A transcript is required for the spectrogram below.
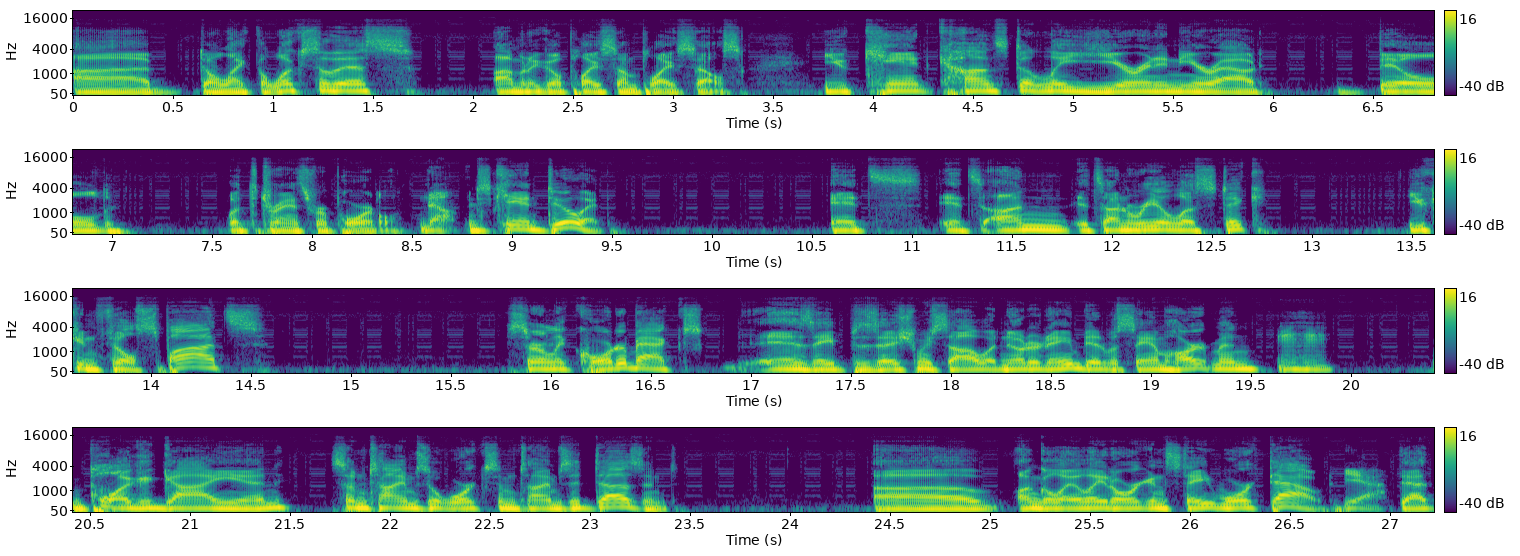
Uh, don't like the looks of this. I'm going to go play someplace else. You can't constantly, year in and year out, build with the transfer portal. No. you just can't do it. It's it's un it's unrealistic. You can fill spots. Certainly, quarterbacks is a position. We saw what Notre Dame did with Sam Hartman. Plug a guy in. Sometimes it works. Sometimes it doesn't. Uh, Uiagalelei at Oregon State worked out. Yeah. that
